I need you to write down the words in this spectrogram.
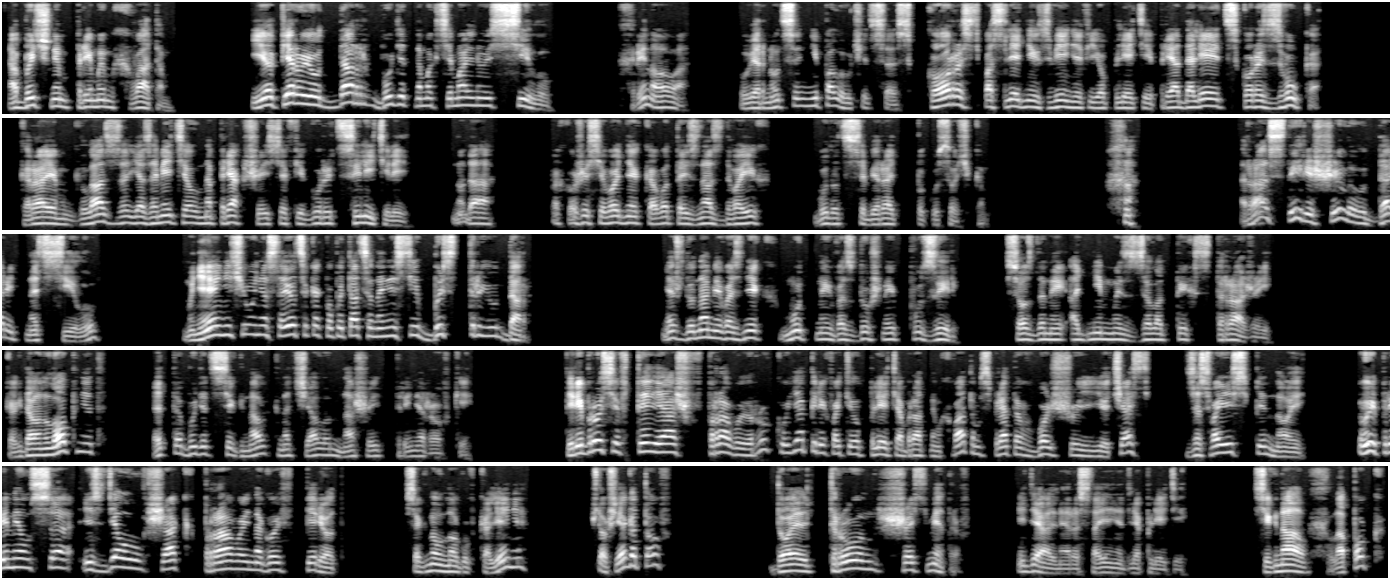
обычным прямым хватом. Ее первый удар будет на максимальную силу. Хреново. Увернуться не получится. Скорость последних звеньев ее плети преодолеет скорость звука. Краем глаза я заметил напрягшиеся фигуры целителей. Ну да, похоже, сегодня кого-то из нас двоих будут собирать по кусочкам. Ха! Раз ты решила ударить на силу, мне ничего не остается, как попытаться нанести быстрый удар. Между нами возник мутный воздушный пузырь, созданный одним из золотых стражей. Когда он лопнет, это будет сигнал к началу нашей тренировки. Перебросив Теяж в правую руку, я перехватил плеть обратным хватом, спрятав большую ее часть за своей спиной, выпрямился и сделал шаг правой ногой вперед. Согнул ногу в колени. Что ж, я готов. Дуэль трун шесть метров. Идеальное расстояние для плети. Сигнал «хлопок».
